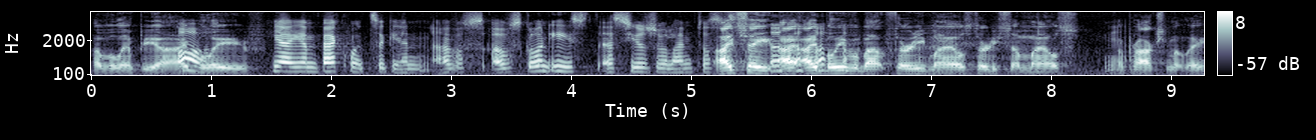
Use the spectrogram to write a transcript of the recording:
of Olympia, I Oh. believe. Yeah, I am backwards again. I was I was going east as usual. I'm just. I'd say, I, I believe about 30 miles, 30 some miles Yeah. approximately.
